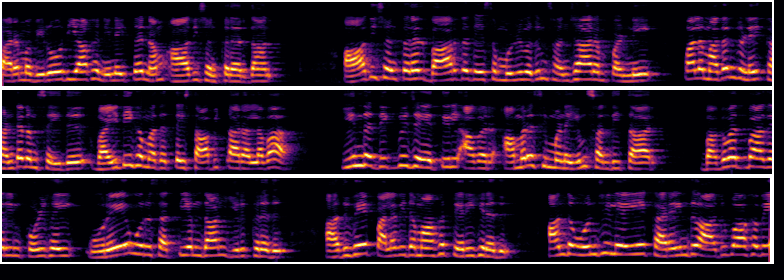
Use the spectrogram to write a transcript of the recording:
பரம விரோதியாக நினைத்த நம் ஆதிசங்கரர் தான் ஆதிசங்கரர் பாரத தேசம் முழுவதும் சஞ்சாரம் பண்ணி பல மதங்களை கண்டனம் செய்து வைதிக மதத்தை ஸ்தாபித்தார் அல்லவா? இந்த திக்விஜயத்தில் அவர் அமரசிம்மனையும் சந்தித்தார். பகவத்பாதரின் கொள்கை ஒரே ஒரு சத்தியம்தான் இருக்கிறது. அதுவே பலவிதமாக தெரிகிறது. அந்த ஒன்றிலேயே கரைந்து அதுவாகவே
